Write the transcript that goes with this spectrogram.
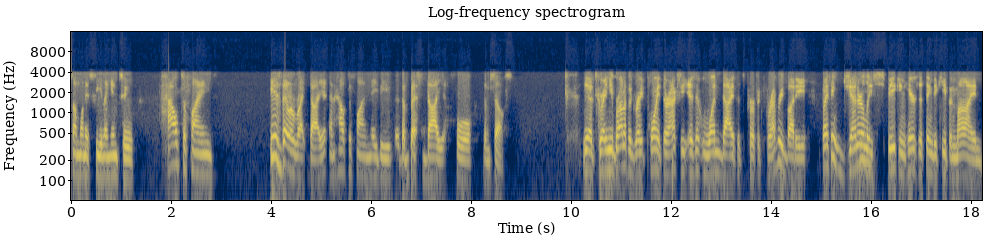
someone is feeling into how to find? Is there a right diet and how to find maybe the best diet for themselves? Yeah, it's great. And you brought up a great point. There actually isn't one diet that's perfect for everybody. But I think generally mm. speaking, here's the thing to keep in mind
